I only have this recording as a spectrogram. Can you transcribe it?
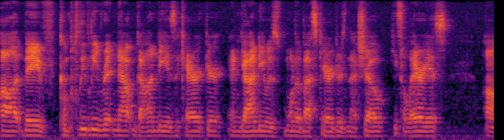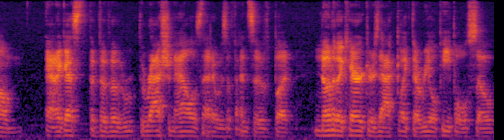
Uh, they've completely written out Gandhi as a character, and Gandhi was one of the best characters in that show. He's hilarious. Um, and I guess the, the, the, the rationale is that it was offensive, but none of the characters act like they're real people, so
